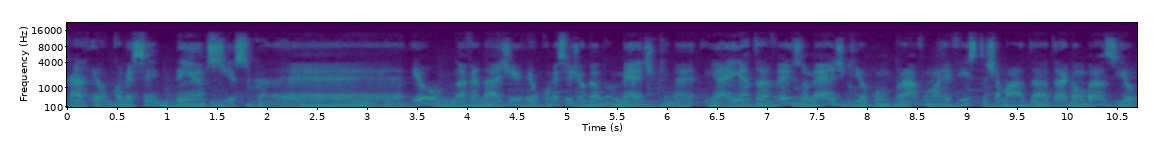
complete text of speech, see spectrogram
Cara, eu comecei bem antes disso, cara. É... Eu, na verdade, eu comecei jogando Magic, né? E aí, através do Magic, eu comprava uma revista chamada Dragão Brasil,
